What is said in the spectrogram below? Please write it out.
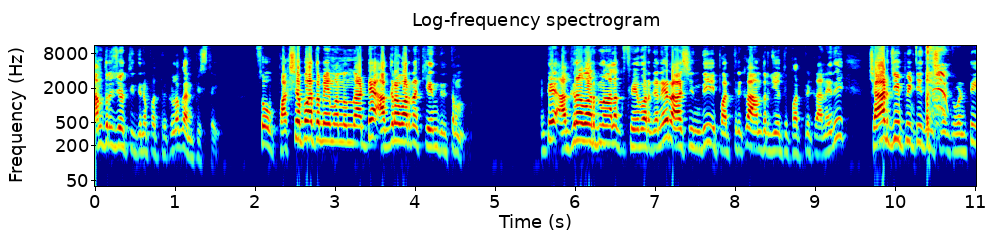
ఆంధ్రజ్యోతి దినపత్రికలో కనిపిస్తాయి. సో పక్షపాతం ఏమన్నా ఉందా అంటే అగ్రవర్ణ కేంద్రితం. అంటే అగ్రవర్ణాలకు ఫేవర్గానే రాసింది ఈ పత్రిక ఆంధ్రజ్యోతి పత్రిక అనేది. చార్ జీపీటీ తీసినటువంటి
